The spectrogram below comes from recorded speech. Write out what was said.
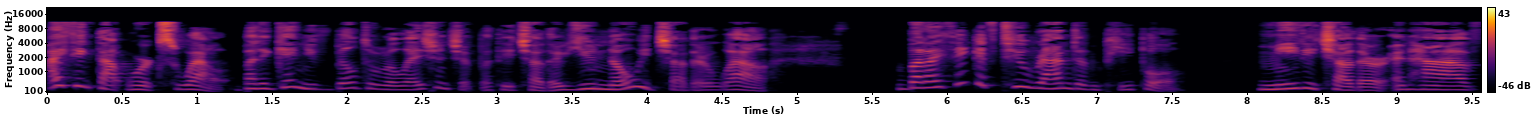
I think that works well. But again, you've built a relationship with each other. You know each other well. But I think if two random people meet each other and have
